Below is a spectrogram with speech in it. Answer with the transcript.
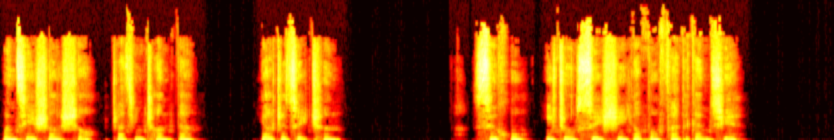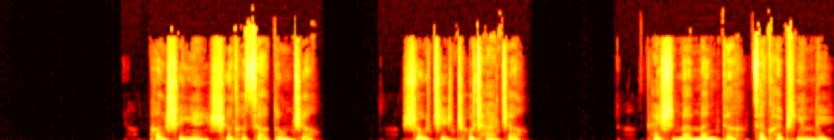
文杰双手抓紧床单，咬着嘴唇，似乎一种随时要迸发的感觉。庞世元舌头搅动着，手指抽插着，开始慢慢的加快频率。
